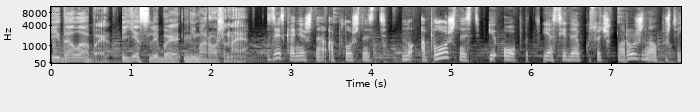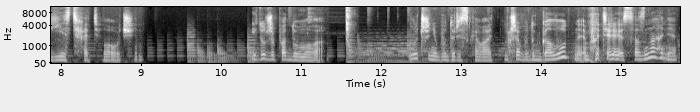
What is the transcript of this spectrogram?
И дала бы, если бы не мороженое. Здесь, конечно, оплошность. Но оплошность и опыт. Я съедаю кусочек мороженого, потому что есть хотела очень. И тут же подумала, лучше не буду рисковать. Лучше я буду голодная, потеряю сознание,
